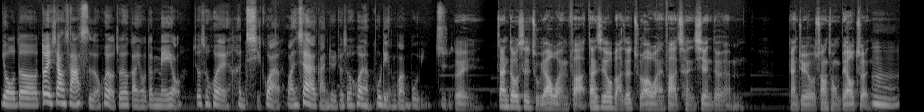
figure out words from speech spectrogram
有的对象杀死了会有罪恶感，有的没有，就是会很奇怪，玩下来感觉就是会很不连贯、不一致。对。战斗是主要玩法，但是又把这主要玩法呈现的，感觉有双重标准。嗯，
